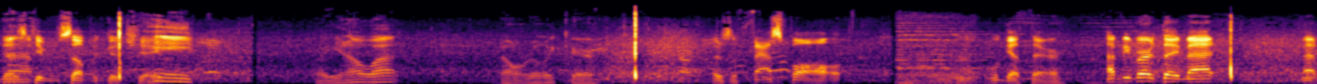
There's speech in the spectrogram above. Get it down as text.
does Nah. keep himself in good shape. He, but you know what? Don't really care. There's a fastball. We'll get there. Happy birthday, Matt. Matt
